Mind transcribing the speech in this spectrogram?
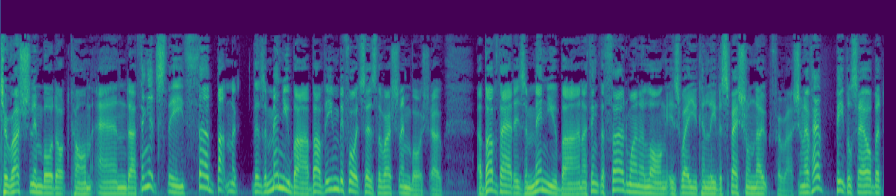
to rushlimbaugh.com and I think it's the third button. There's a menu bar above, even before it says the Rush Limbaugh Show. Above that is a menu bar, and I think the third one along is where you can leave a special note for Rush. And I've had people say, "Oh, but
